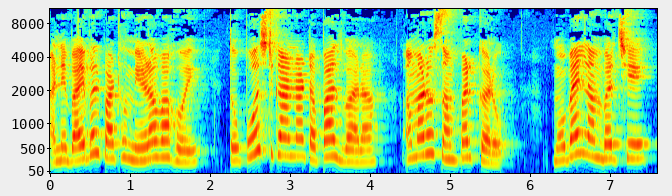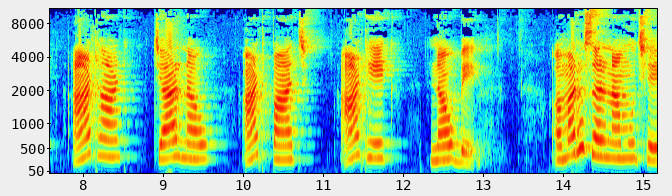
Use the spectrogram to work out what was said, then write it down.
અને બાઇબલ પાઠો મેળવવા હોય, તો પોસ્ટકાર્ડના ટપાલ દ્વારા અમારો સંપર્ક કરો. મોબાઈલ નંબર છે આઠ આઠ ચાર નવ આઠ પાંચ આઠ એક નવ બે. અમારું સરનામું છે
